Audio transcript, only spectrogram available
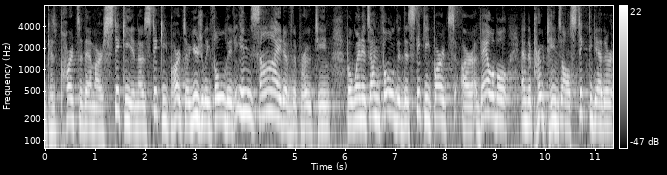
because parts of them are sticky, and those sticky parts are usually folded inside of the protein. But when it's unfolded, the sticky parts are available, and the proteins all stick together,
